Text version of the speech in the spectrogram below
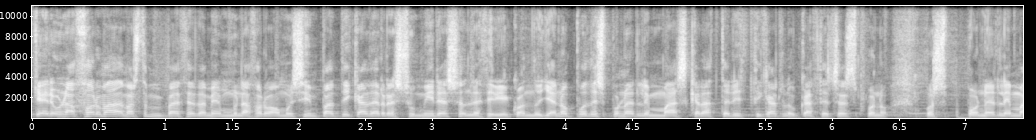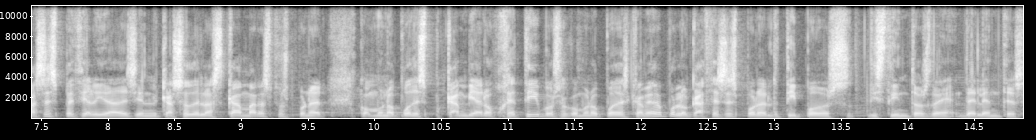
Que era una forma, además me parece también una forma muy simpática de resumir eso, es decir, que cuando ya no puedes ponerle más características, lo que haces es, bueno, pues ponerle más especialidades. Y en el caso de las cámaras, pues poner, como no puedes cambiar objetivos o como no puedes cambiar, pues lo que haces es poner tipos distintos de, lentes.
